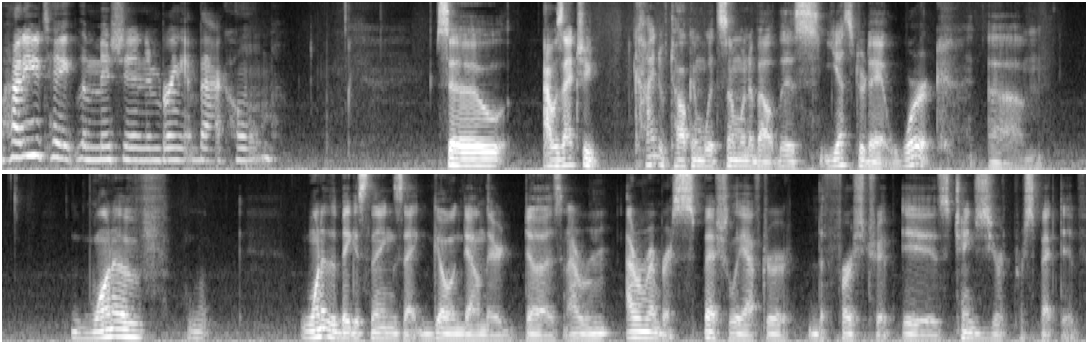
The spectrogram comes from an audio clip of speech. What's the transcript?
How do you take the mission and bring it back home? So I was actually kind of talking with someone about this yesterday at work. Um, one of one of the biggest things that going down there does, and I rem- I remember especially after the first trip, is changes your perspective.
